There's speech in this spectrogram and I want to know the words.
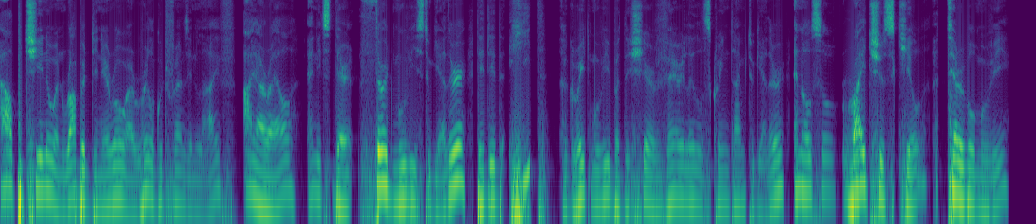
Al Pacino and Robert De Niro are real good friends in life. IRL, and it's their third movies together. They did Heat, a great movie, but they share very little screen time together. And also Righteous Kill, a terrible movie.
